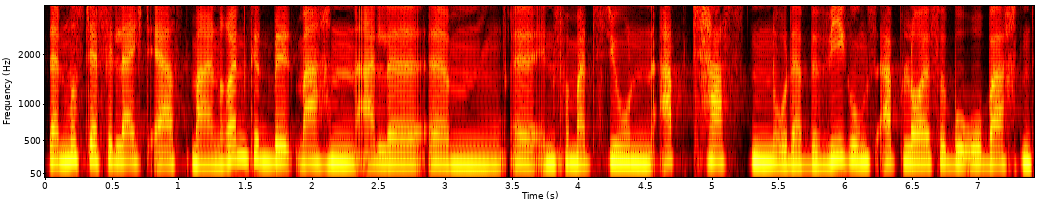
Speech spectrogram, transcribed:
dann muss der vielleicht erstmal ein Röntgenbild machen, alle ähm, äh, Informationen abtasten oder Bewegungsabläufe beobachten,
